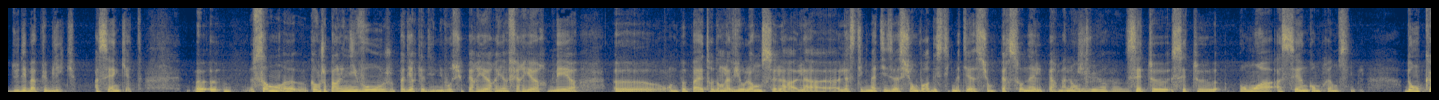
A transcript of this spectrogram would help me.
du débat public, assez inquiète. Euh, sans, quand je parle niveau, je ne veux pas dire qu'il y a des niveaux supérieurs et inférieurs, mais on ne peut pas être dans la violence, la, la, stigmatisation, voire des stigmatisations personnelles permanentes. C'est pour moi assez incompréhensible. Donc,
